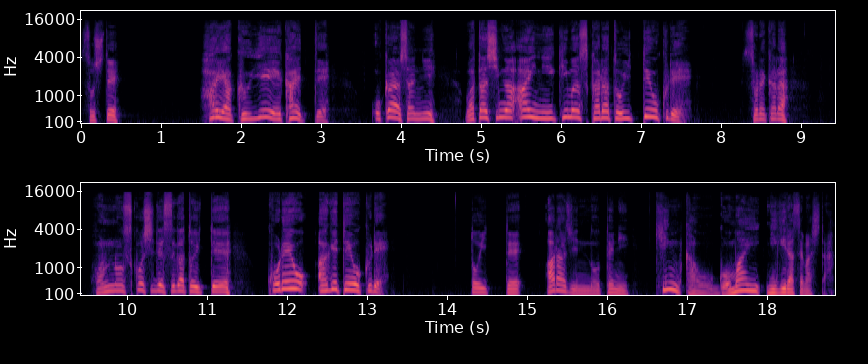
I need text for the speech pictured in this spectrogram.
そして「早く家へ帰ってお母さんに私が会いに行きますからと言っておくれそれからほんの少しですがと言ってこれをあげておくれ」と言ってアラジンの手に金貨を5枚握らせました。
